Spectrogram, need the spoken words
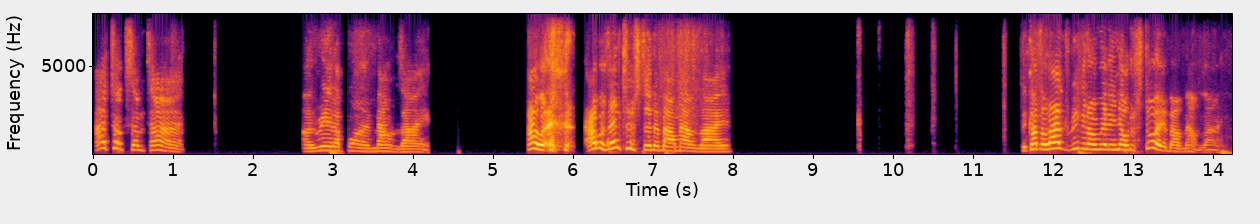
I took some time. I read up on Mount Zion. I was I was interested about Mount Zion because a lot of people don't really know the story about Mount Zion.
